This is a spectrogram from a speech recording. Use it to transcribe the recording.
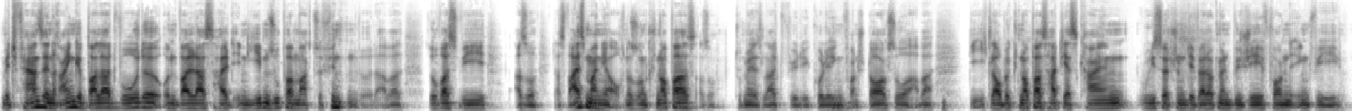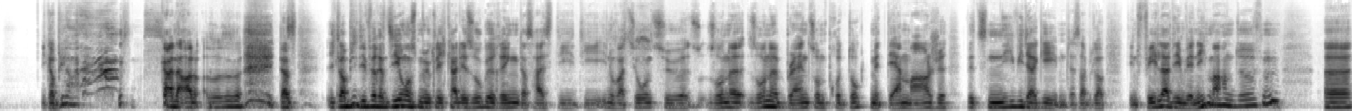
mit Fernsehen reingeballert wurde und weil das halt in jedem Supermarkt zu finden würde. Aber sowas wie, also das weiß man ja auch, ne? so ein Knoppers, also tut mir jetzt leid für die Kollegen von Stork so, aber die, ich glaube, Knoppers hat jetzt kein Research and Development Budget von irgendwie ich glaube, keine Ahnung. Also das, ich glaube, die Differenzierungsmöglichkeit ist so gering. Das heißt, die, die Innovationshöhe, so eine, so eine Brand, so ein Produkt mit der Marge wird es nie wieder geben. Deshalb, ich glaube, den Fehler, den wir nicht machen dürfen, äh,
